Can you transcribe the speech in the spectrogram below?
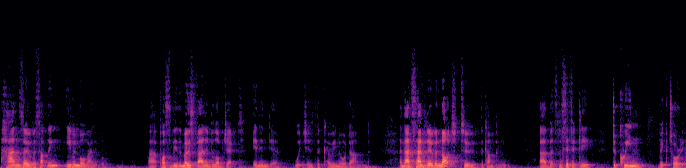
hands over something even more valuable, uh, possibly the most valuable object in India, which is the Koh-i-Noor diamond. And that's handed over not to the company, uh, but specifically to Queen Victoria.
